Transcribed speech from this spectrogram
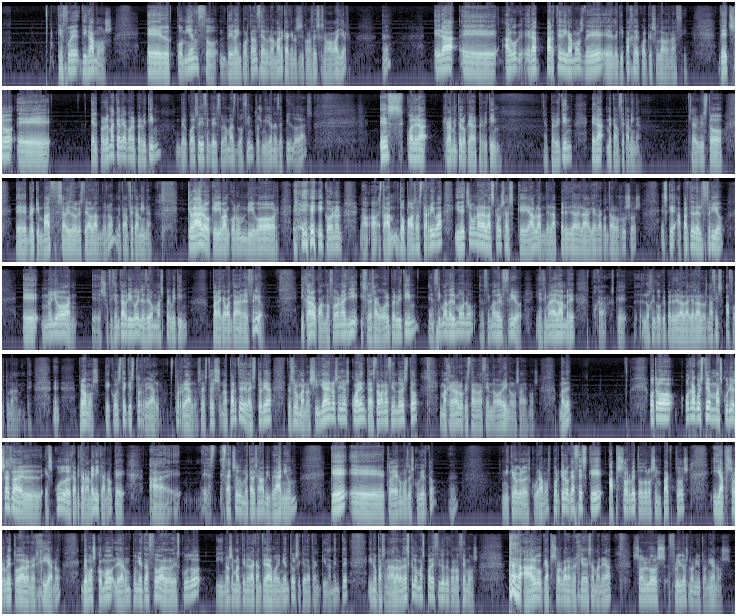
que fue, digamos, el comienzo de la importancia de una marca que no sé si conocéis que se llama Bayer, ¿eh? era eh, algo era parte, digamos, del equipaje de cualquier soldado nazi. De hecho, el problema que había con el pervitín, del cual se dicen que distribuyó más de 200 millones de píldoras, es cuál era realmente lo que era el pervitin. El pervitin era metanfetamina. Si habéis visto eh, Breaking Bad, sabéis de lo que estoy hablando, ¿no? Metanfetamina. Claro que iban con un vigor y con estaban dopados hasta arriba y de hecho una de las causas que hablan de la pérdida de la guerra contra los rusos es que aparte del frío eh, no llevaban eh, suficiente abrigo y les dieron más pervitín para que aguantaran el frío. Y claro, cuando fueron allí y se les acabó el pervitín, encima del mono, encima del frío y encima del hambre, pues claro, es que lógico que perdieran la guerra los nazis, afortunadamente. ¿eh? Pero vamos, que conste que esto es real, esto es real, o sea, esto es una parte de la historia del ser humano. Si ya en los años 40 estaban haciendo esto, imaginaros lo que estarán haciendo ahora y no lo sabemos, ¿vale? Otro, otra cuestión más curiosa es la del escudo del Capitán América, ¿no? Que ah, está hecho de un metal que se llama vibranium, que eh, todavía no hemos descubierto, ¿eh? ni creo que lo descubramos, porque lo que hace es que absorbe todos los impactos y absorbe toda la energía. ¿no? Vemos cómo le dan un puñetazo al escudo y no se mantiene la cantidad de movimiento, se queda tranquilamente y no pasa nada. La verdad es que lo más parecido que conocemos a algo que absorba la energía de esa manera son los fluidos no newtonianos.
